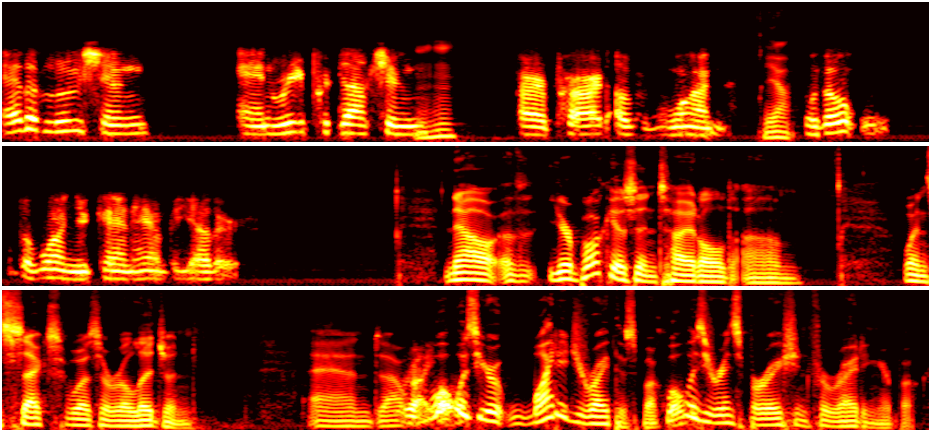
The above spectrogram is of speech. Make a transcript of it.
evolution and reproduction mm-hmm. are part of one. Yeah. Without the one, you can't have the other. Now, your book is entitled um, "When Sex Was a Religion," and uh, right. what was your? Why did you write this book? What was your inspiration for writing your book?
